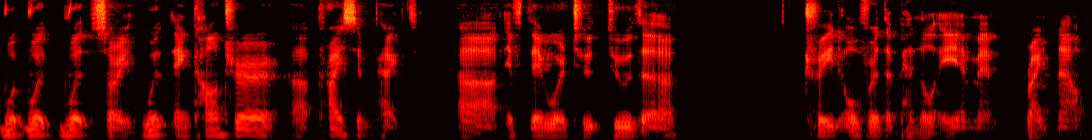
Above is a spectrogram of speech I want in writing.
would, would, would sorry would encounter uh, price impact uh, if they were to do the trade over the Pendle AMM right now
